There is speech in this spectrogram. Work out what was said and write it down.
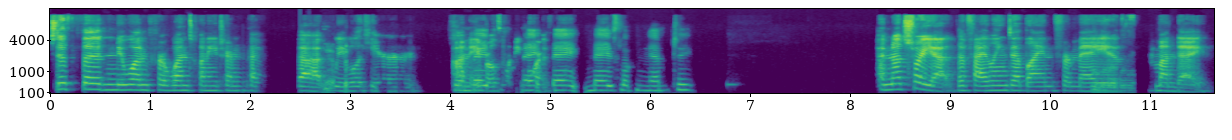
Just the new one for one twenty Turnpike that Yeah. we will hear So on May- April May, twenty-fourth. May, is looking empty? I'm not sure yet. The filing deadline for May is Monday.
